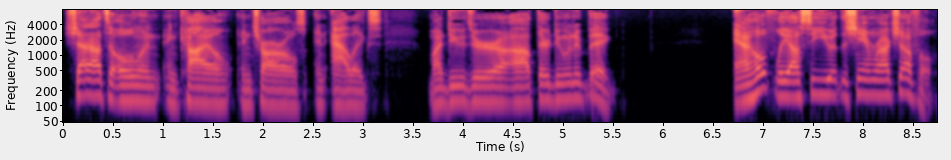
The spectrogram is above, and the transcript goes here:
Shout out to Olin and Kyle and Charles and Alex. My dudes are uh, out there doing it big. And hopefully I'll see you at the Shamrock Shuffle.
